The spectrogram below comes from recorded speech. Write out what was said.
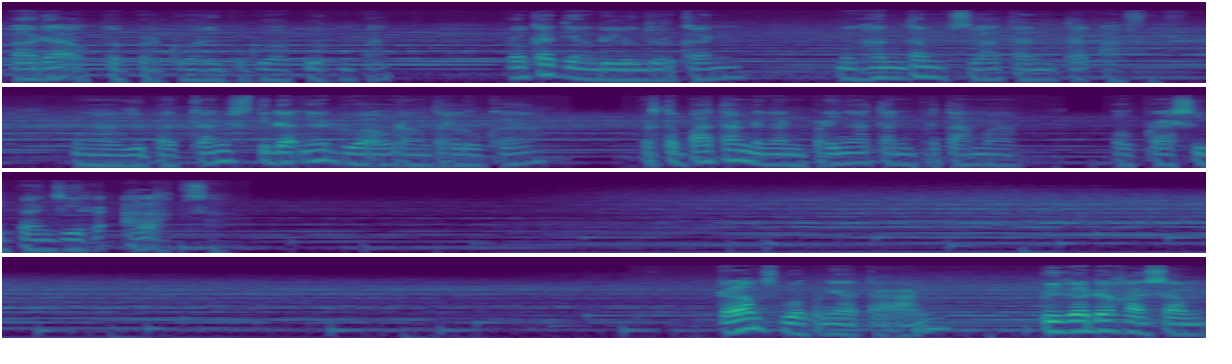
Pada Oktober 2024, roket yang diluncurkan menghantam selatan Tel Aviv, mengakibatkan setidaknya dua orang terluka bertepatan dengan peringatan pertama Operasi Banjir Al-Aqsa. Dalam sebuah pernyataan, Brigade Hassam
